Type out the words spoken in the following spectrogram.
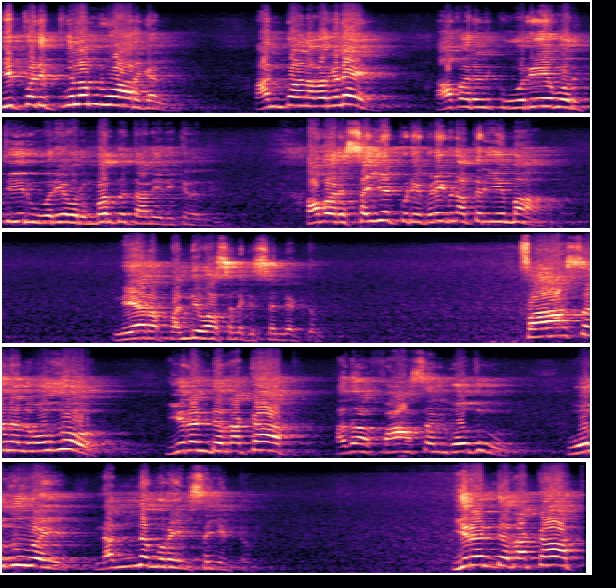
இப்படி புலம்புவார்கள். அன்பானவர்களே அவர்களுக்கு ஒரே ஒரு தீர்வு ஒரே ஒரு மருந்து தான் இருக்கிறது. அவர் செய்யக்கூடிய விடைவினா தெரியுமா? நேர பள்ளிவாசலுக்கு செல்லட்டும். ஃபாசனல் ஒது இரண்டு ரக்காத் அதான் ஃபாசல் ஒது ஒதுவை நல்ல முறையில் செய்யட்டும். இரண்டு ரக்காத்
